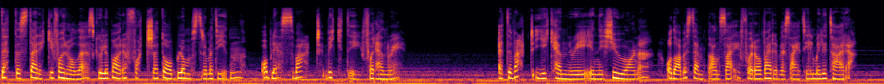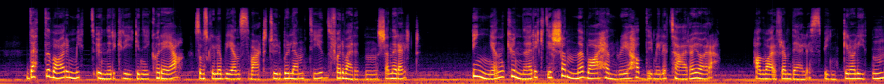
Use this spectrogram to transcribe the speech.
Dette sterke forholdet skulle bare fortsette å blomstre med tiden, og ble svært viktig for Henry. Etter hvert gikk Henry inn i 20-årene, og da bestemte han seg for å verve seg til militæret. Dette var midt under krigen i Korea, som skulle bli en svært turbulent tid for verden generelt. Ingen kunne riktig skjønne hva Henry hadde i militæret å gjøre. Han var fremdeles spinkel og liten,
